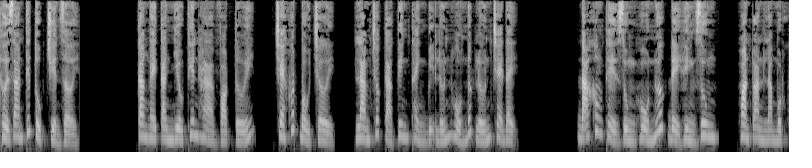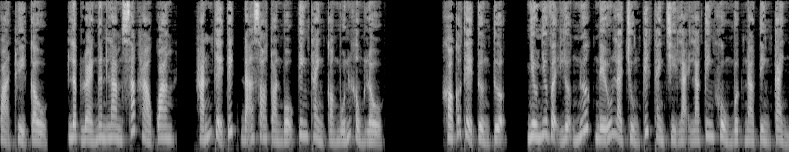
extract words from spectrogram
Thời gian tiếp tục chuyển rời. Càng ngày càng nhiều thiên hà vọt tới, che khuất bầu trời, làm cho cả kinh thành bị lớn hồ nước lớn che đậy. Đã không thể dùng hồ nước để hình dung, hoàn toàn là một khỏa thủy cầu, lập lòe ngân lam sắc hào quang hắn thể tích đã so toàn bộ kinh thành còn muốn khổng lồ. Khó có thể tưởng tượng, nhiều như vậy lượng nước nếu là trùng kích thành chỉ lại là kinh khủng bực nào tình cảnh.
